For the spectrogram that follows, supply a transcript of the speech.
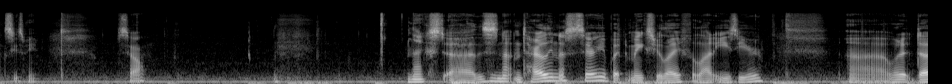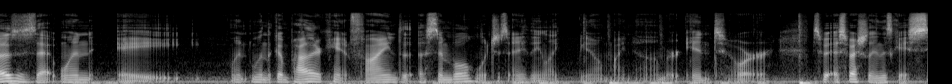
Excuse me. So, next, uh, this is not entirely necessary, but it makes your life a lot easier. Uh, what it does is that when a when, when the compiler can't find a symbol, which is anything like you know mynum or int or especially in this case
